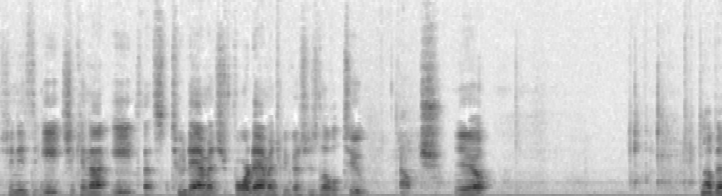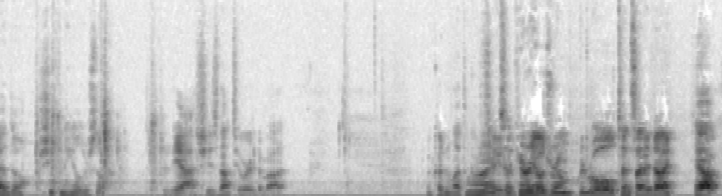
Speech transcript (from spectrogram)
She needs to eat. She cannot eat. That's two damage, four damage because she's level two. Ouch. Yep. Not bad though. She can heal herself. Yeah, she's not too worried about it. We couldn't let the All Crusader. Alright, so Curio's room. We roll 10 sided die. Yep.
